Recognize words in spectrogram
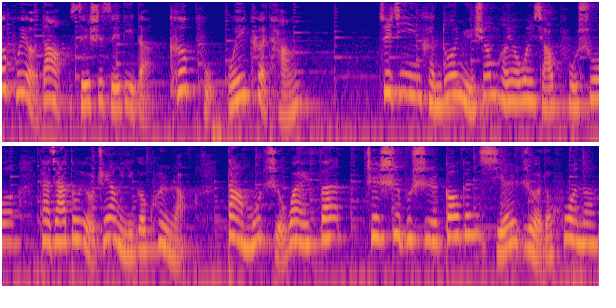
科普有道，随时随地的科普微课堂。最近很多女生朋友问小普说，大家都有这样一个困扰：大拇指外翻，这是不是高跟鞋惹的祸呢？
